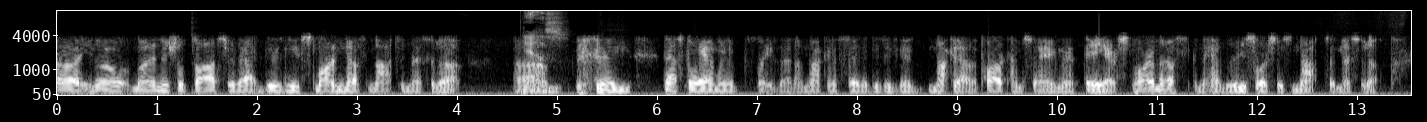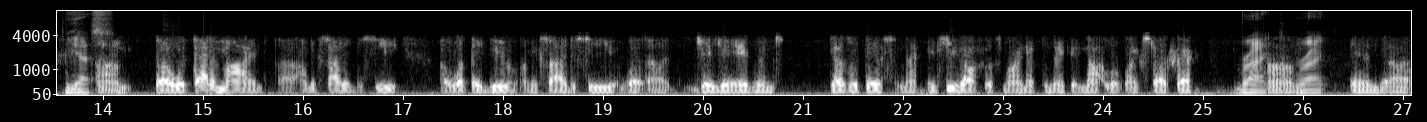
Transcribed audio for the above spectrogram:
Uh, you know, my initial thoughts are that Disney's smart enough not to mess it up. Um, Yes. And that's the way I'm going to phrase that. I'm not going to say that Disney's going to knock it out of the park. I'm saying that they are smart enough and they have the resources not to mess it up. Yes, Um, so with that in mind, uh, I'm excited to see uh, what they do. I'm excited to see what uh, J.J. Abrams does with this, and I think he's also smart enough to make it not look like Star Trek. right, um, right. And, uh,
